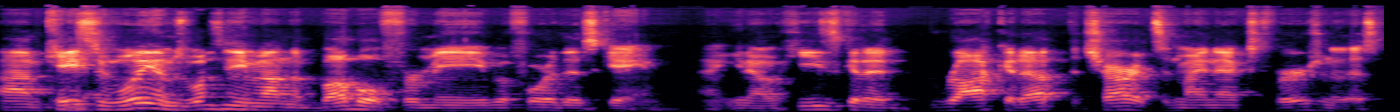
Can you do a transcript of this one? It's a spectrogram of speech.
Um, Casey yeah. Williams wasn't even on the bubble for me before this game. Uh, you know, he's going to rocket up the charts in my next version of this.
